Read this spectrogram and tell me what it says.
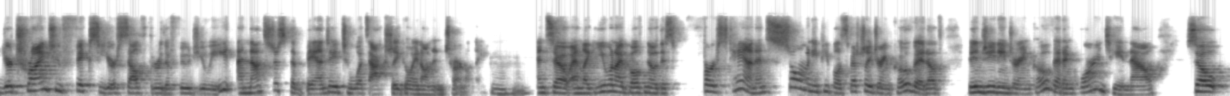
you're trying to fix yourself through the food you eat and that's just the band-aid to what's actually going on internally. Mm-hmm. and so and like you and i both know this firsthand and so many people especially during covid of binge eating during covid and quarantine now. So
